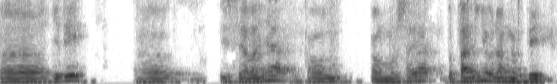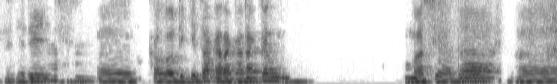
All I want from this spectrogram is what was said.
uh, jadi uh, istilahnya kalau kalau menurut saya petaninya udah ngerti. Gitu. Jadi uh, kalau di kita kadang-kadang kan masih ada uh,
